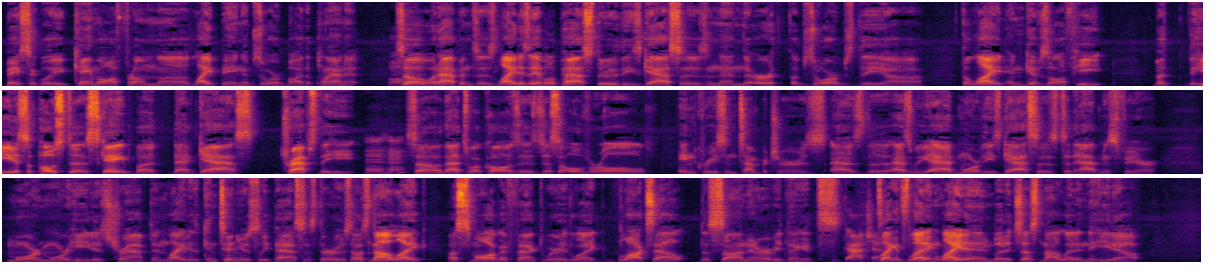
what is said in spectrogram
basically came off from uh, light being absorbed by the planet. Mm-hmm. So what happens is light is able to pass through these gases, and then the Earth absorbs the uh, the light and gives off heat. But the heat is supposed to escape, but that gas traps the heat. Mm-hmm. So that's what causes just an overall increase in temperatures as the as we add more of these gases to the atmosphere more and more heat is trapped and light is continuously passes through. So it's not like a smog effect where it like blocks out the sun or everything. It's Gotcha. it's like it's letting light in but it's just not letting the heat out.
